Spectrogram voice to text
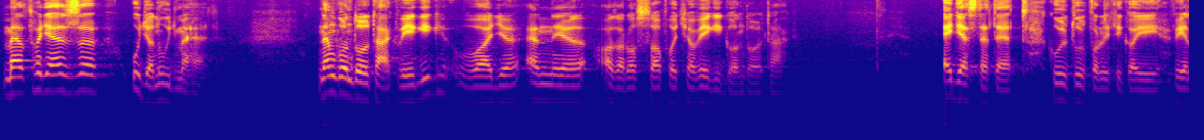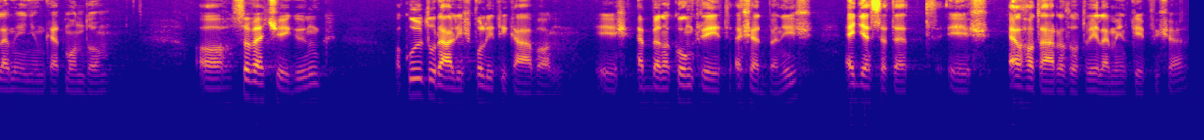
mert hogy ez ugyanúgy mehet. Nem gondolták végig, vagy ennél az a rosszabb, hogyha végig gondolták. Egyeztetett kultúrpolitikai véleményünket mondom. A szövetségünk a kulturális politikában, és ebben a konkrét esetben is egyeztetett és elhatározott véleményt képvisel.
